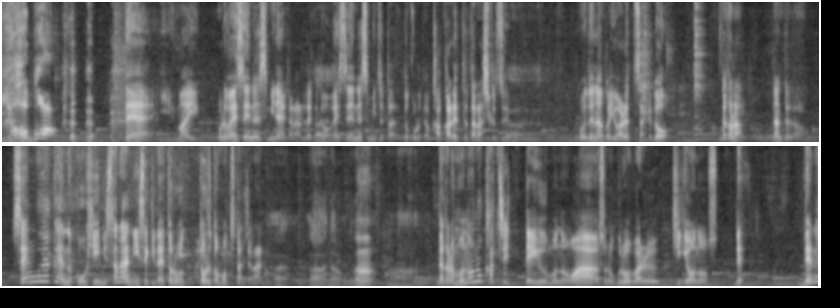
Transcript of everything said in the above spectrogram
やばっ。っていまあい俺は SNS 見ないからあれだけど、はい SNS 見てたところでは書かれてたらしく随分、はいそれでなんか言われてたけどだからなんていうんだろう。1500円のコーヒーにさらに石代取ろう取ると思ってたんじゃないの、はい、ああなるほどね、うん、あだから物の価値っていうものはそのグローバル企業のででね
